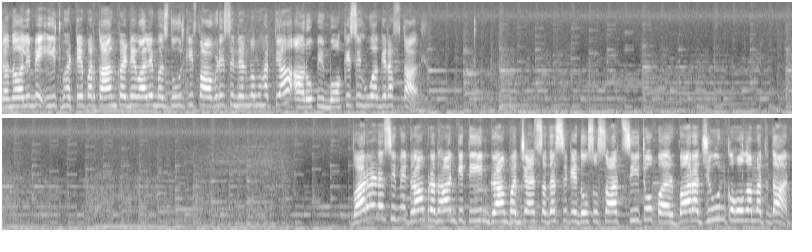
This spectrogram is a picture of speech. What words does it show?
चंदौली में ईट भट्टे पर काम करने वाले मजदूर की फावड़े से निर्मम हत्या, आरोपी मौके से हुआ गिरफ़्तार। वाराणसी में ग्राम प्रधान के तीन ग्राम पंचायत सदस्य के 207 सीटों पर 12 जून को होगा मतदान।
